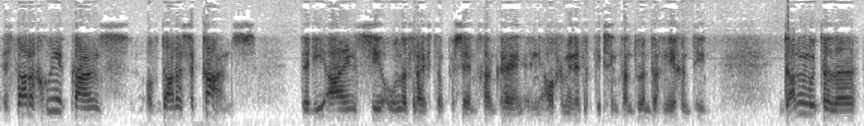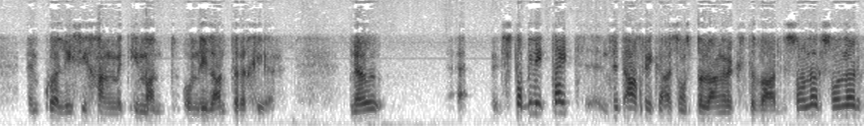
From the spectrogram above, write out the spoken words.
is daar 'n goeie kans of daar is 'n kans dat die ANC onder 50% gaan kry in die algemene verkiesing van 2019. Dan moet hulle in koalisie gaan met iemand om die land te regeer. Nou eh, stabiliteit in Suid-Afrika is ons belangrikste waarde. Sonder sonder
